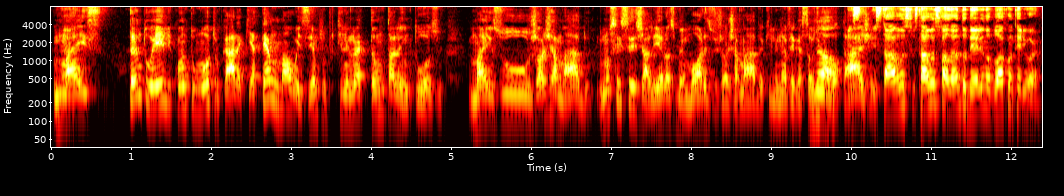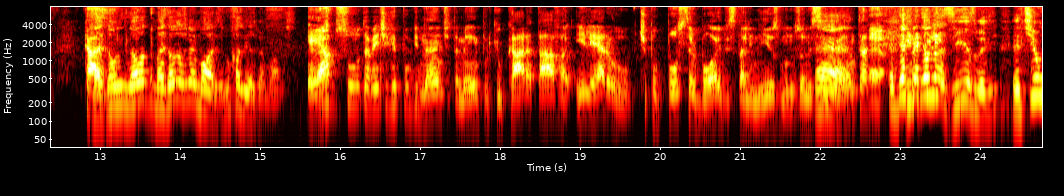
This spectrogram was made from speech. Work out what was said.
Mas tanto ele quanto um outro cara, que é até um mau exemplo porque ele não é tão talentoso, mas o Jorge Amado, não sei se vocês já leram as memórias do Jorge Amado, aquele Navegação de Não. Cabotagem. Estávamos, estávamos falando dele no bloco anterior. Cara, mas, não, não, mas não das memórias, eu nunca li as memórias. É, É. absolutamente repugnante também, porque o cara tava. Ele era o tipo poster boy do stalinismo nos anos É. 50. É. Ele defendeu naquele- o nazismo, ele, ele tinha um,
